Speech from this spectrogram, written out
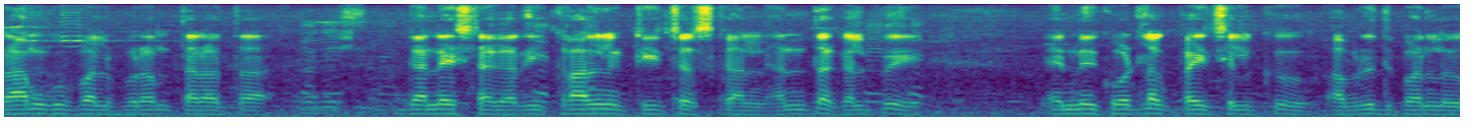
రామ్గోపాలపురం తర్వాత గణేష్ నగర్ ఈ కాలనీ టీచర్స్ కాలనీ అంతా కలిపి ఎనిమిది కోట్లకు పై చిలుకు అభివృద్ధి పనులు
